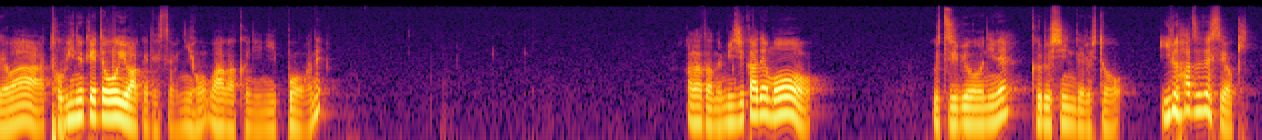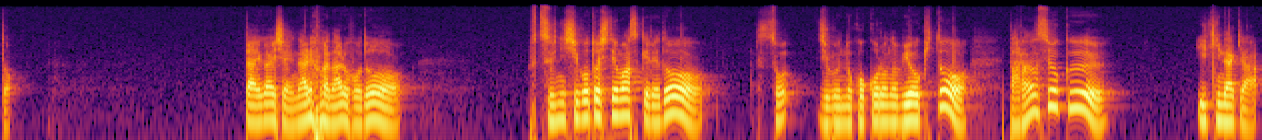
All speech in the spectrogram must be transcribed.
では飛び抜けて多いわけですよ日本我が国日本はね。あなたの身近でもうつ病にね苦しんでる人いるはずですよきっと。大会社になればなるほど普通に仕事してますけれどそ自分の心の病気とバランスよく生きなきゃ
